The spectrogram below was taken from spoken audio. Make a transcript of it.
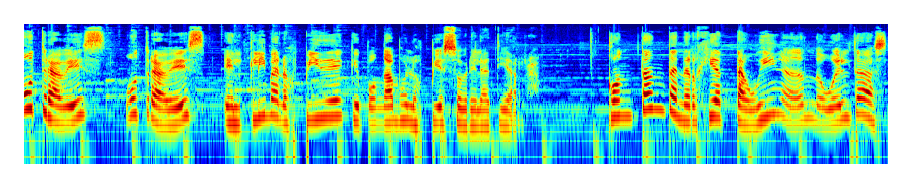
otra vez, otra vez, el clima nos pide que pongamos los pies sobre la tierra. Con tanta energía taurina dando vueltas,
